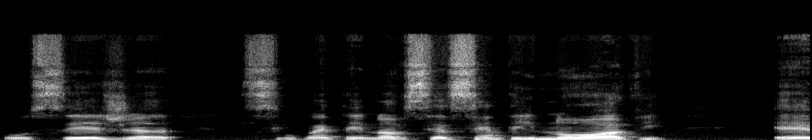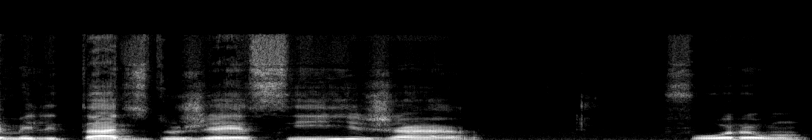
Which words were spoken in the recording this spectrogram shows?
ou seja, 59, 69 é, militares do GSI já foram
